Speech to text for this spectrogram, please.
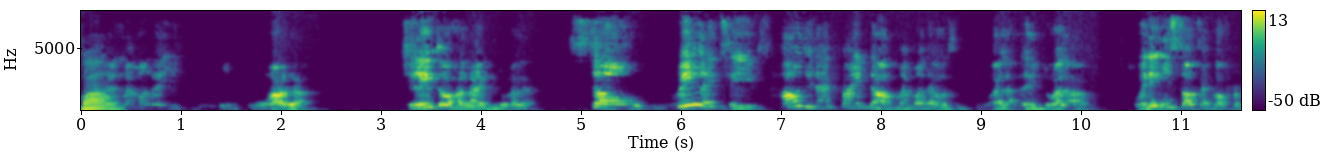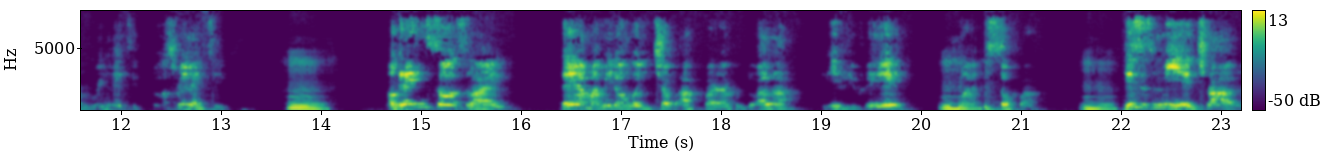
Wow. And my mother used to be in Douala. She lived all her life in Douala. So relatives, how did I find out my mother was in Douala? In Douala? Were the insults I got from relatives, close relatives. Hmm. Okay, so it's like, "There, mommy don't go to chop akpara for Douala, leave you here, Mm-hmm. man, suffer." Mm-hmm. This is me, a child.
